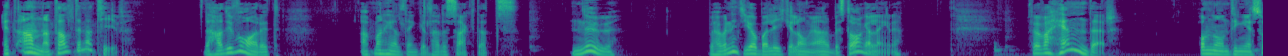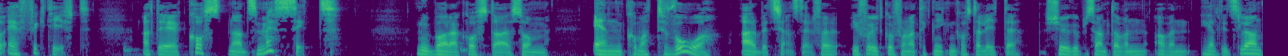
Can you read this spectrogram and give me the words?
Ett annat alternativ, det hade ju varit att man helt enkelt hade sagt att nu behöver ni inte jobba lika långa arbetsdagar längre. För vad händer om någonting är så effektivt att det kostnadsmässigt nu bara kostar som 1,2 arbetstjänster. För vi får utgå från att tekniken kostar lite. 20% av en, av en heltidslön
